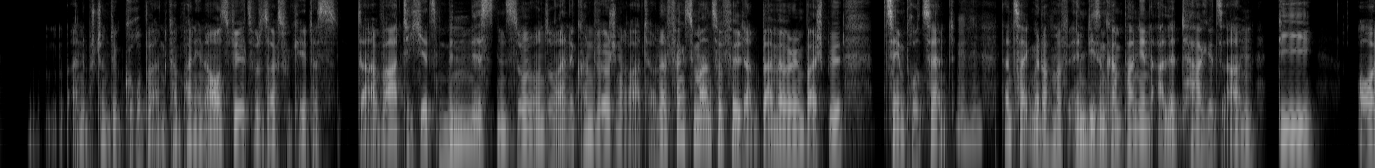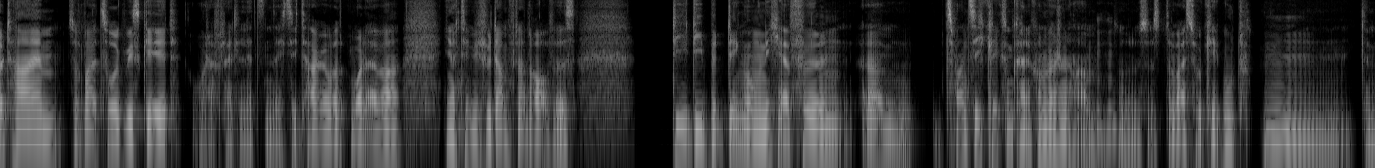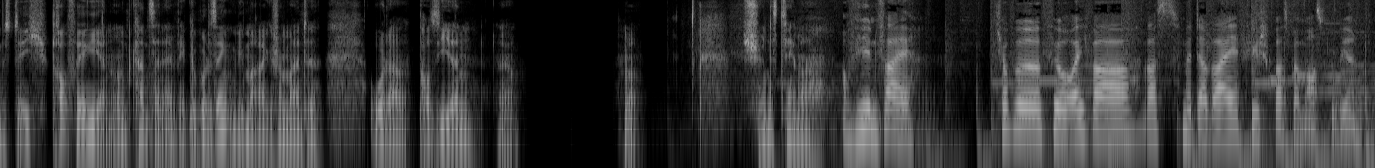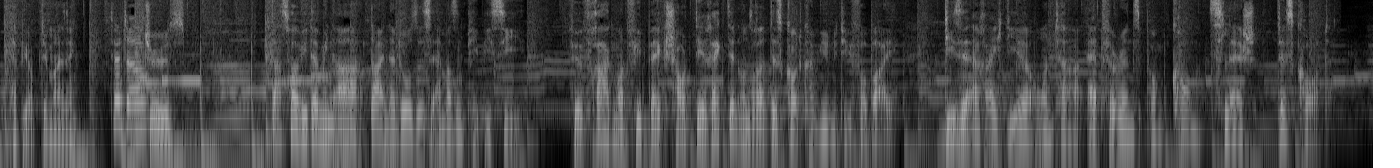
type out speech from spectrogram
eine bestimmte Gruppe an Kampagnen auswählst, wo du sagst, okay, das, da erwarte ich jetzt mindestens so und so eine Conversion-Rate. Und dann fängst du mal an zu filtern. Bleiben wir bei dem Beispiel 10%. Mhm. Dann zeig mir doch mal in diesen Kampagnen alle Targets an, die all-time, so weit zurück wie es geht, oder vielleicht die letzten 60 Tage, whatever, je nachdem, wie viel Dampf da drauf ist, die die Bedingungen nicht erfüllen, ähm, 20 Klicks und keine Conversion haben. Mhm. So, das ist, dann weißt du, okay, gut, hm, dann müsste ich drauf reagieren und kannst dann entweder Gebote senken, wie Mareike schon meinte, oder pausieren. Ja. ja. Schönes Thema. Auf jeden Fall. Ich hoffe, für euch war was mit dabei. Viel Spaß beim Ausprobieren. Happy Optimizing. Ciao, ciao. Tschüss. Das war Vitamin A, deine Dosis Amazon PPC. Für Fragen und Feedback schaut direkt in unserer Discord-Community vorbei. Diese erreicht ihr unter adference.com/discord.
